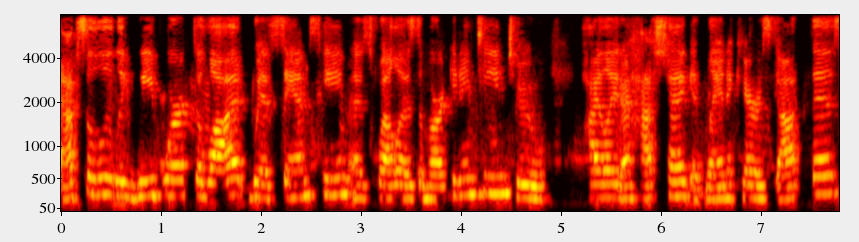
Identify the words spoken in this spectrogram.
absolutely. We've worked a lot with Sam's team as well as the marketing team to highlight a hashtag Atlanticare's Got This.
